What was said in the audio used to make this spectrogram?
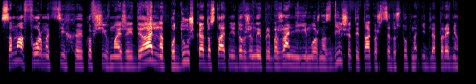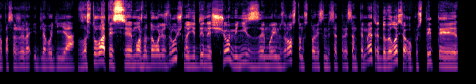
Сама форма цих е, ковшів майже ідеальна. Подушка достатньої довжини. При бажанні її можна збільшити. Також це доступно і для переднього пасажира, і для водія. Влаштуватись е, можна доволі зручно. Єдине, що мені з моїм зростом 183 см довелося опустити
